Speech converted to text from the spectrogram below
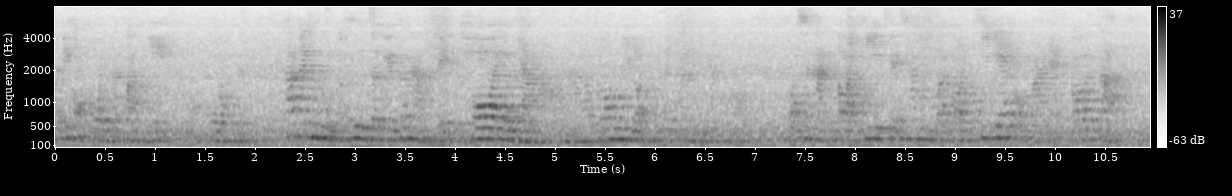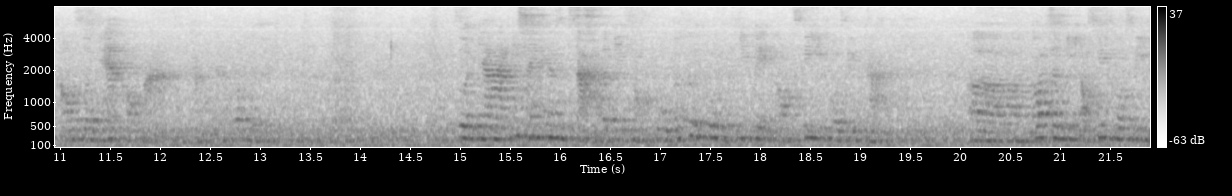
อันนี้ของคนนะฝั่งนี้ของคน ถ้าเป็นหนูก็คือจะมีลักษณะเป็นท่อยาวๆนะคะแล้วก็มีหลอดเลือดทางเดินเนาะเพราะฉะนั้นตอนที่เซสชั่นหรือว่าตอนที่แยกออกมาเนี่ยก็จะเอาส่วนเนี้ยออกมาทางทั้งหมดเลยส่วนยาที่ใช้ในการศึกษาจะมีสองกลุ่มก็คือกลุ่มที่เป็นออกซิโทซินค่ะก็จะมีออกซิโทซิน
